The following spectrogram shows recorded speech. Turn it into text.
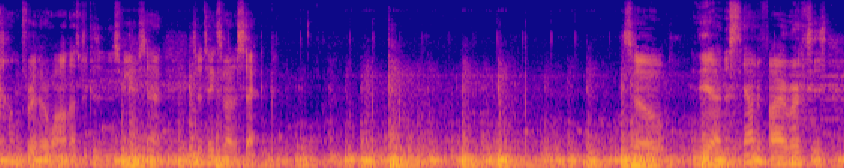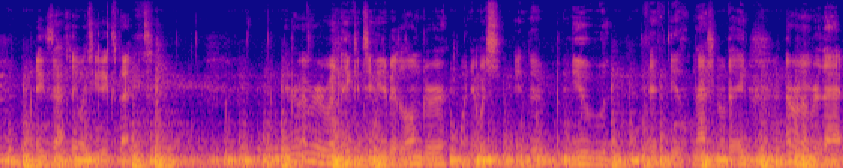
come for a little while. That's because of the speed of sound. So it takes about a second. So yeah, the sound of fireworks is exactly what you'd expect. You remember when they continued a bit longer when it was in the new 50th National Day? I remember that,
